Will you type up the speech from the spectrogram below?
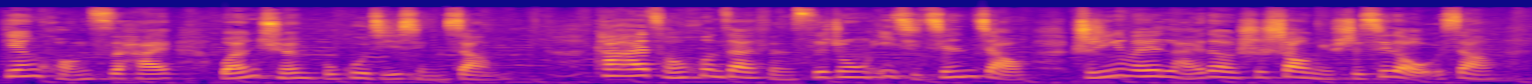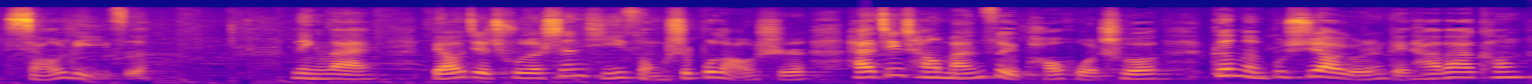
癫狂自嗨，完全不顾及形象。她还曾混在粉丝中一起尖叫，只因为来的是少女时期的偶像小李子。另外，表姐除了身体总是不老实，还经常满嘴跑火车，根本不需要有人给她挖坑，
